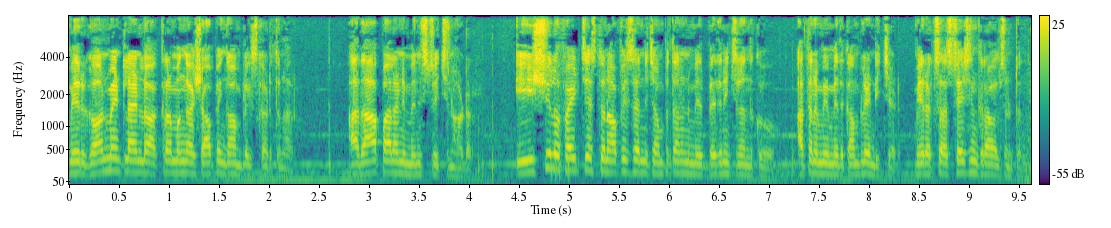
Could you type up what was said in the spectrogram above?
మీరు గవర్నమెంట్ ల్యాండ్లో అక్రమంగా షాపింగ్ కాంప్లెక్స్ కడుతున్నారు. అది ఆపాలని మినిస్టర్ ఇచ్చిన ఆర్డర్ ఈ ఇష్యూలో ఫైట్ చేస్తున్న ఆఫీసర్ని చంపుతానని మీరు బెదిరించినందుకు అతను మీ మీద కంప్లైంట్ ఇచ్చాడు. మీరు ఒకసారి స్టేషన్కి రావాల్సి ఉంటుంది.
